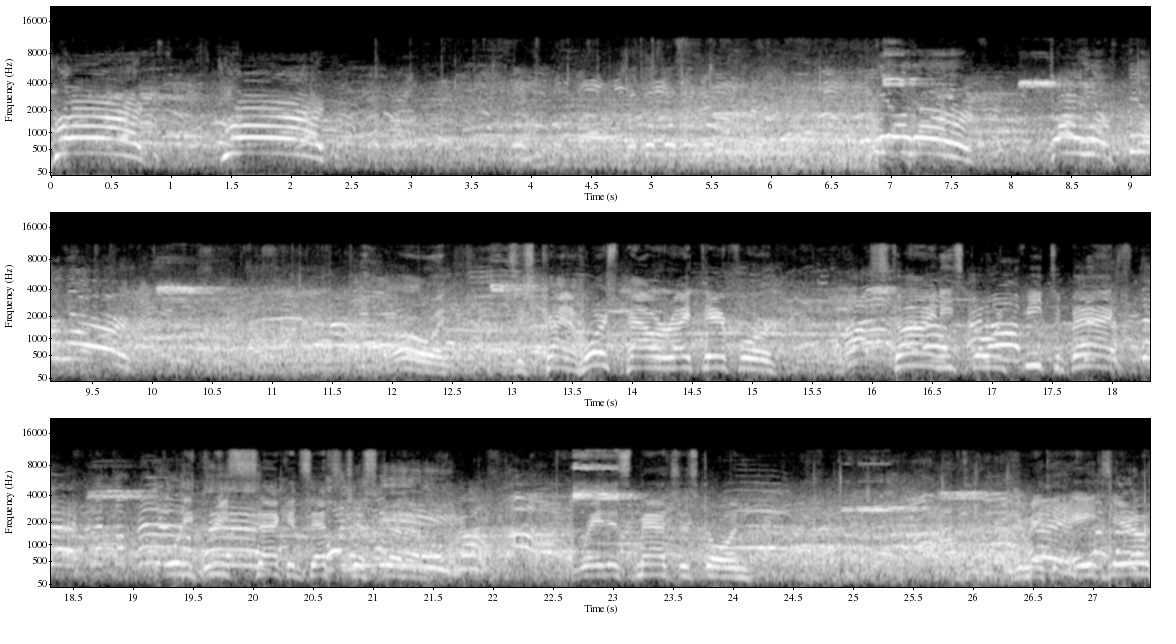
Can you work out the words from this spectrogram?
Drag! Drag! Forward! Tyler, forward! Oh, and just kind of horsepower right there for Stein. He's going feet to back. the stick! Get the pin! 43 seconds. That's just gonna the way this match is going. You can make it 8-0,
